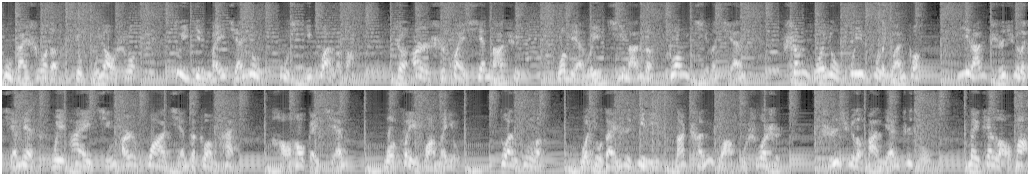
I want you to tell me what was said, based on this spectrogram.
不该说的就不要说。最近没钱用，不习惯了吧？这二十块先拿去。”我勉为其难的装起了钱，生活又恢复了原状，依然持续了前面为爱情而花钱的状态。好好给钱，我废话没有，断供了。我就在日记里拿陈寡妇说事，持续了半年之久。那天，老爸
